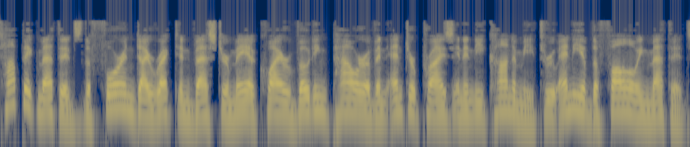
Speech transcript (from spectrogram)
Topic methods. The foreign direct investor may acquire voting power of an enterprise in an economy through any of the following methods,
